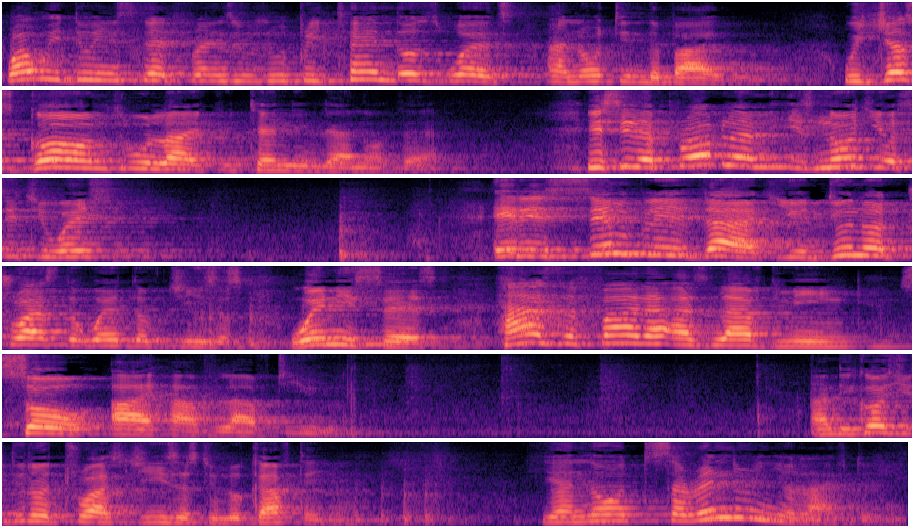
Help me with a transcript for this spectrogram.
What we do instead, friends, is we pretend those words are not in the Bible. We just go on through life pretending they are not there. You see, the problem is not your situation. It is simply that you do not trust the word of Jesus when he says, As the Father has loved me, so I have loved you. And because you do not trust Jesus to look after you, you are not surrendering your life to him.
